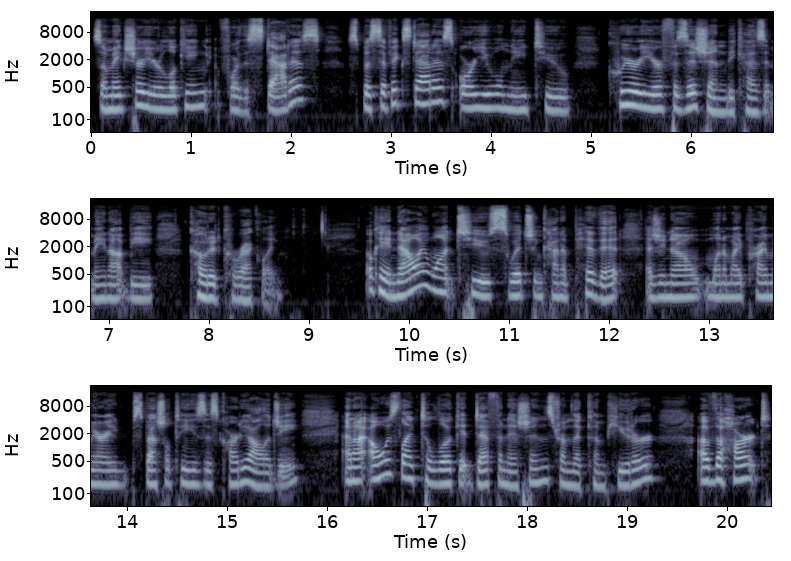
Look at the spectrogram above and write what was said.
So make sure you're looking for the status, specific status, or you will need to query your physician because it may not be coded correctly. Okay, now I want to switch and kind of pivot. As you know, one of my primary specialties is cardiology, and I always like to look at definitions from the computer of the heart.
